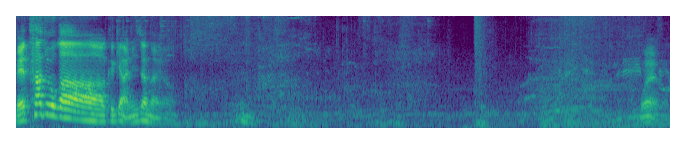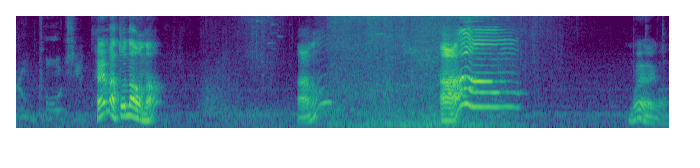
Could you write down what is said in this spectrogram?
메타조가 그게 아니잖아요. 음. 뭐야 이거? 설마 또 나오나? 앙? 아? 뭐야 이거?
